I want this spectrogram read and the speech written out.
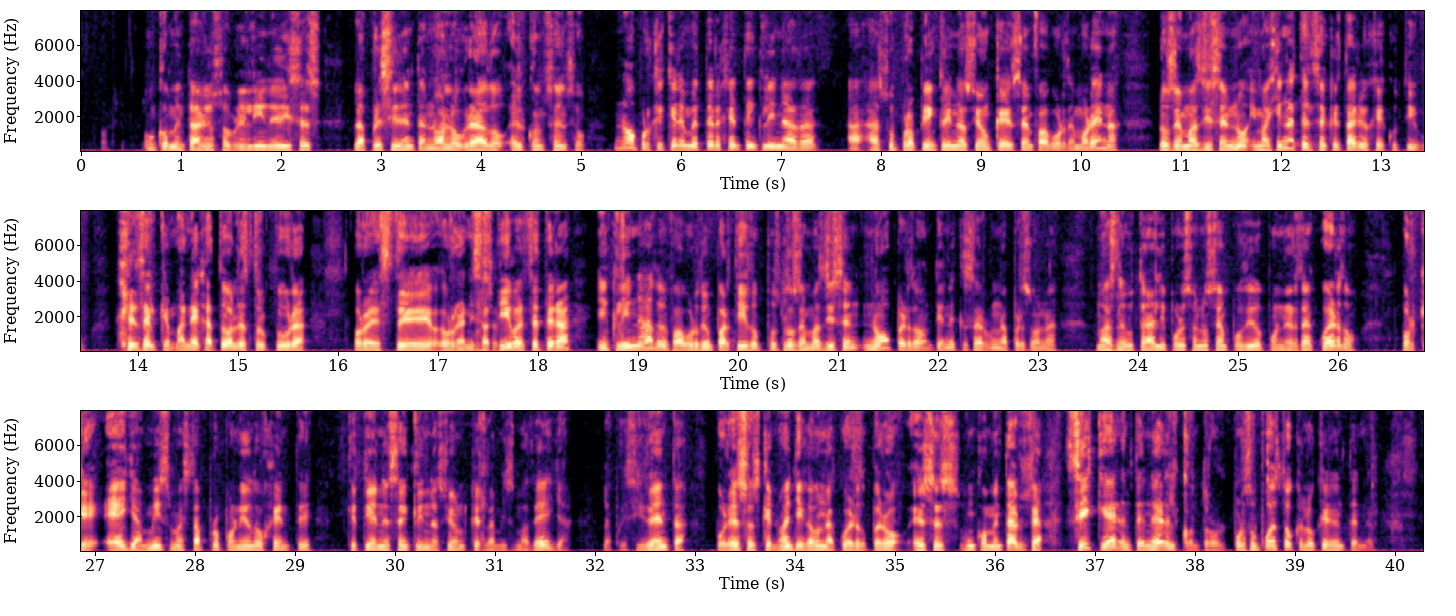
Un comentario sobre el INE. Dices, la presidenta no ha logrado el consenso. No, porque quiere meter gente inclinada a, su propia inclinación, que es en favor de Morena. Los demás dicen, no, imagínate el secretario ejecutivo, que es el que maneja toda la estructura este, organizativa, etcétera, inclinado en favor de un partido, pues los demás dicen, no, perdón, tiene que ser una persona más neutral y por eso no se han podido poner de acuerdo, porque ella misma está proponiendo gente que tiene esa inclinación que es la misma de ella, la presidenta. Por eso es que no han llegado a un acuerdo, pero ese es un comentario. O sea, sí quieren tener el control, por supuesto que lo quieren tener.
